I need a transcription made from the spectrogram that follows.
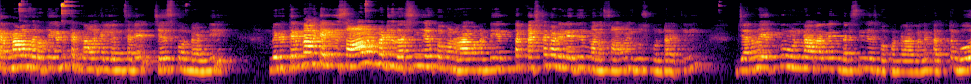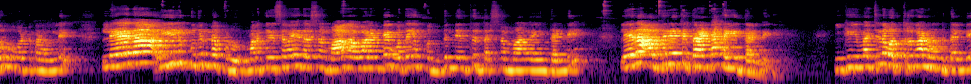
తిరణాలు జరుగుతాయి కానీ తిరణాలకు వెళ్ళని సరే చేసుకోండి మీరు తిరణాలకు వెళ్ళి స్వామిని మటుకు దర్శనం చేసుకోమని రావండి ఎంత కష్టపడలేదు మన స్వామిని చూసుకుంటానికి. జనం ఎక్కువ ఉన్నారని దర్శనం చేసుకోకుండా రావాలి కత్త బోరు పట్టుకోవాలి లేదా వీళ్ళు కుదిరినప్పుడు మనకి శివయ్య దర్శనం బాగా అవ్వాలంటే ఉదయం పొద్దున్న వెళ్తే దర్శనం బాగా అయ్యిద్దండి. లేదా అర్ధరేతి దాటినాక అయ్యిద్దండి. ఇంక ఈ మధ్యలో ఒత్తురుగానే ఉంటుందండి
